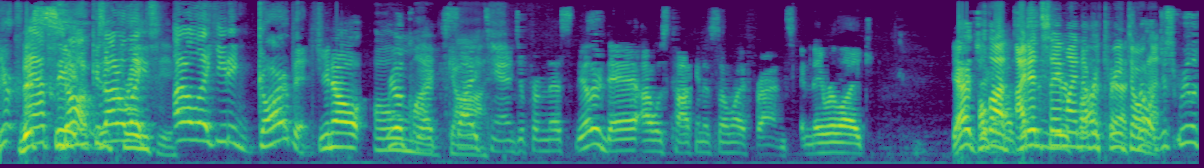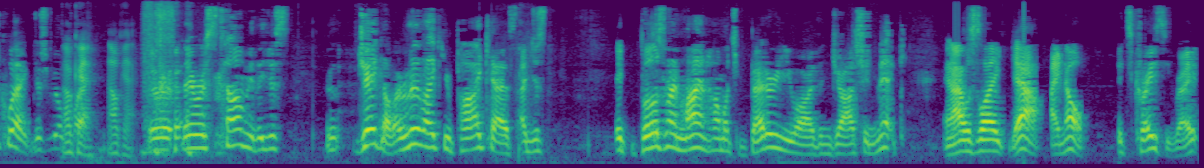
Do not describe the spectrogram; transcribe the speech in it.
You're This absolutely No, because I don't crazy. like. I don't like eating garbage. You know, Oh real my quick, side tangent from this. The other day, I was talking to some of my friends, and they were like, "Yeah, Jacob, Hold on, was I didn't say to your my number three podcast." No, just really quick, just real okay, quick. okay. They were, they were telling me they just, Jacob, I really like your podcast. I just, it blows my mind how much better you are than Josh and Nick. And I was like, yeah, I know. It's crazy, right?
